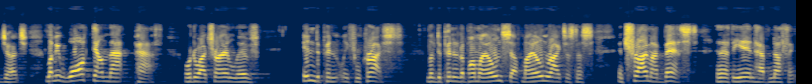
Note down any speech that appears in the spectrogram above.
judge. Let me walk down that path. Or do I try and live independently from Christ? Live dependent upon my own self, my own righteousness, and try my best, and at the end have nothing.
